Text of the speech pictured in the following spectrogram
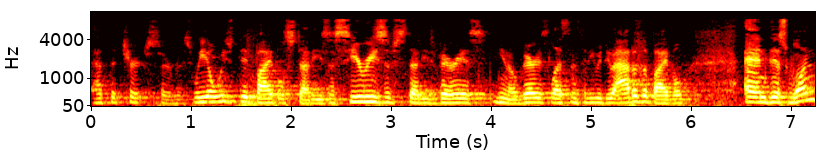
at the church service. We always did Bible studies, a series of studies, various, you know, various lessons that he would do out of the Bible. And this one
